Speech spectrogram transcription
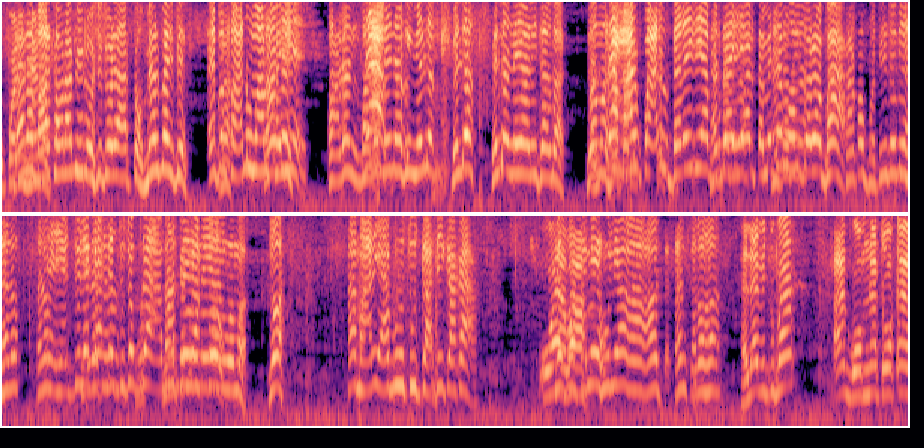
ઉપાડી ના માર ખવડાવી ડોસી જોડે આ તો. મેલ ભાઈ બેન એ પણ પાડું મારું ખાઈએ. પાડન પાડન નહીં નાખી. મેલ દે મેલ દે મેલ દે. નહીં આલી ચાલ બાર. મારું પાડું ધરાઈ રહ્યા પૂરા યાર તમે તો મોમ કરો ભા? કાકો ભત્રીજો બે હેડો હેડો એ લે કાકા તું તો પૂરા આબરૂ તે આમાં. જો. આ મારી આબરૂ તું જ કાઢી કાકા. ઓય વાહ. તમે હું લ્યા આ- આ કરો હા. હેલે વિજુભા આ ગોમના ચોકા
